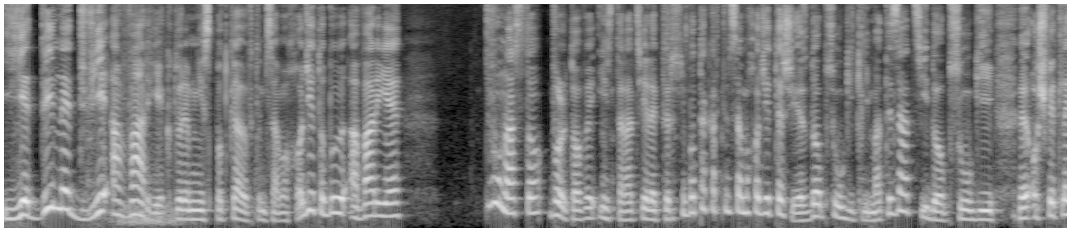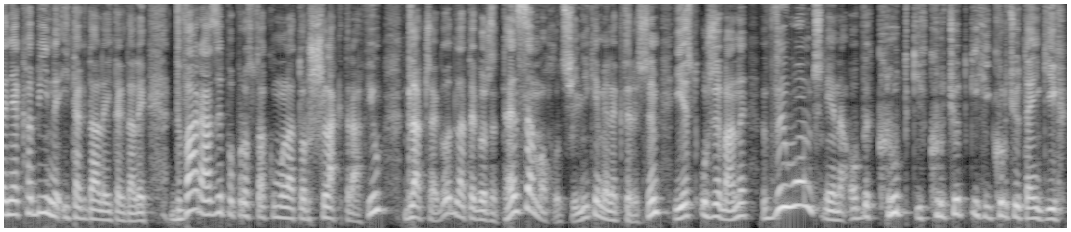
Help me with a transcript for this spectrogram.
Jedyne dwie awarie, które mnie spotkały w tym samochodzie, to były awarie 12-woltowej instalacji elektrycznej, bo taka w tym samochodzie też jest, do obsługi klimatyzacji, do obsługi e, oświetlenia kabiny i tak dalej, i tak. Dwa razy po prostu akumulator szlak trafił. Dlaczego? Dlatego, że ten samochód z silnikiem elektrycznym jest używany wyłącznie na owych krótkich, króciutkich i króciuteńkich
